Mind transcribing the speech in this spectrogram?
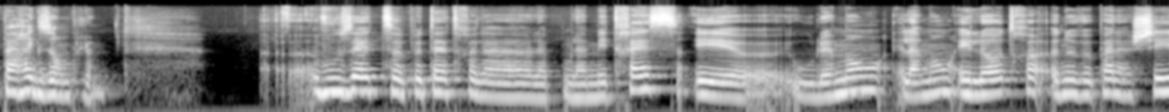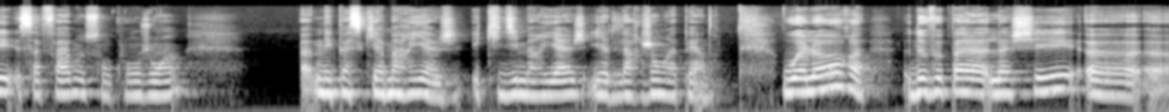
Par exemple, euh, vous êtes peut-être la, maîtresse et, euh, ou l'amant, l'amant et l'autre ne veut pas lâcher sa femme ou son conjoint, mais parce qu'il y a mariage. Et qui dit mariage, il y a de l'argent à perdre. Ou alors ne veut pas lâcher un,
